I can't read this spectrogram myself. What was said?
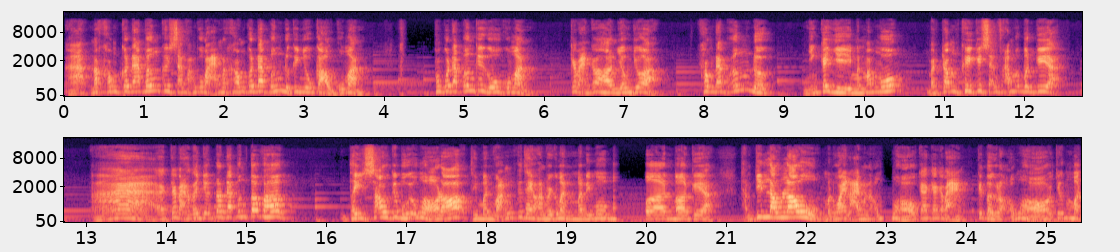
à, nó không có đáp ứng cái sản phẩm của bạn nó không có đáp ứng được cái nhu cầu của mình không có đáp ứng cái gu của mình. Các bạn có hình dung chưa? Không đáp ứng được những cái gì mình mong muốn mà trong khi cái sản phẩm ở bên kia à các bạn thấy chưa nó đáp ứng tốt hơn. Thì sau cái buổi ủng hộ đó thì mình vẫn cứ theo hành vi của mình mình đi mua bên bên kia. Thậm chí lâu lâu mình quay lại mình ủng hộ các các các bạn. Cái từ là ủng hộ chứ mình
